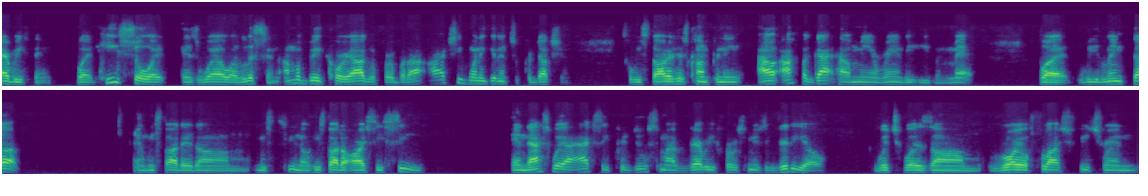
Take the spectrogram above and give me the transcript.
everything, but he saw it as well. Well, listen, I'm a big choreographer, but I, I actually want to get into production. So we started his company. I, I forgot how me and Randy even met but we linked up and we started um we, you know he started rcc and that's where I actually produced my very first music video, which was um, Royal Flush featuring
